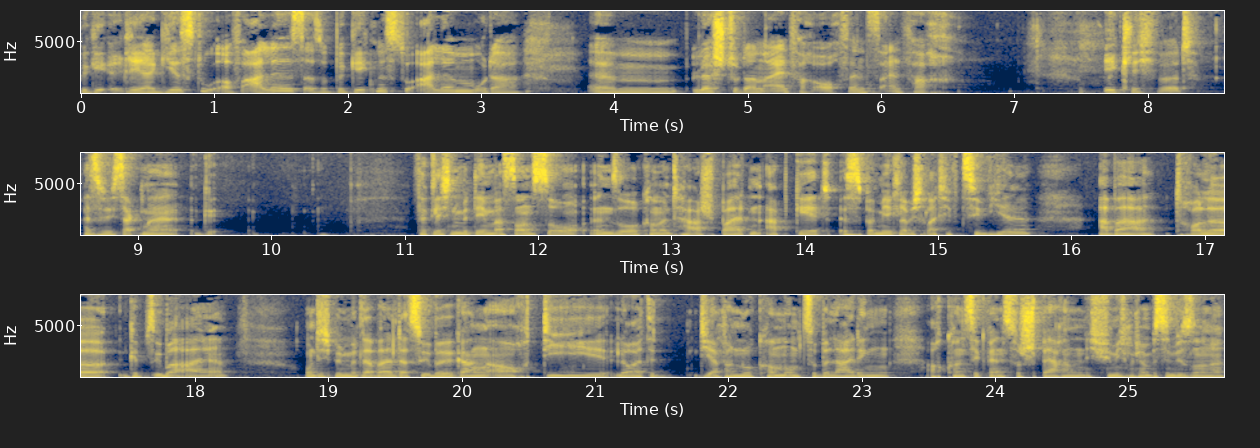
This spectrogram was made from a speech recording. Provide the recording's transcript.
reagierst du auf alles, also begegnest du allem oder ähm, löscht du dann einfach auch, wenn es einfach eklig wird? Also ich sag mal, verglichen mit dem, was sonst so in so Kommentarspalten abgeht, ist es bei mir, glaube ich, relativ zivil. Aber Trolle gibt's überall. Und ich bin mittlerweile dazu übergegangen, auch die Leute, die einfach nur kommen, um zu beleidigen, auch konsequent zu sperren. Ich fühle mich manchmal ein bisschen wie so, eine,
